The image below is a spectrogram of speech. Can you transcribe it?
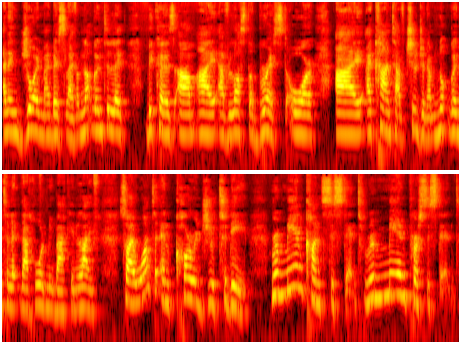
and enjoying my best life i'm not going to let because um, i have lost a breast or i i can't have children i'm not going to let that hold me back in life so i want to encourage you today remain consistent, remain persistent.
